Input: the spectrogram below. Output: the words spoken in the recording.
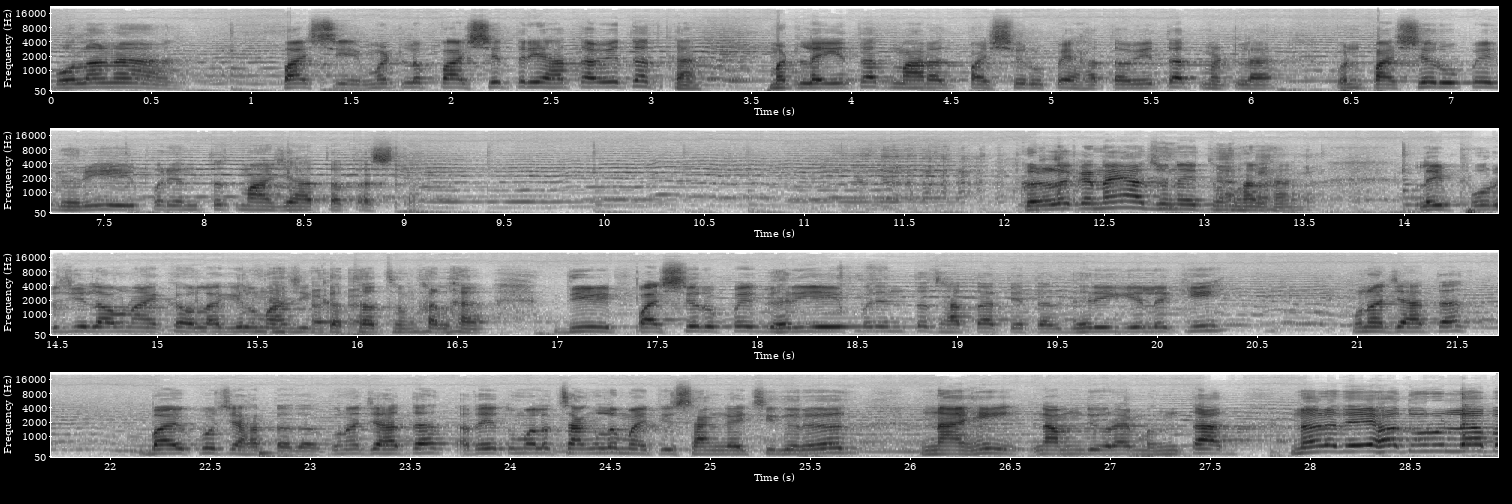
बोला ना पाचशे. म्हटलं पाचशे तरी हाताव येतात का? म्हटलं येतात महाराज पाचशे रुपये हाताव येतात म्हटलं. पण पाचशे रुपये घरी येईपर्यंतच माझ्या हातात असतात. कळलं का नाही अजूनही तुम्हाला? लई फोर जी लावून ऐकावं लागेल माझी कथा तुम्हाला. दीड पाचशे रुपये घरी येईपर्यंतच हातात येतात. घरी गेलं की कुणाच्या हातात? बायकोच्या हातात कुणाच्या हातात? आता हे तुम्हाला चांगलं माहिती सांगायची गरज नाही. नामदेवराय म्हणतात नरदेह दुर्लभ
